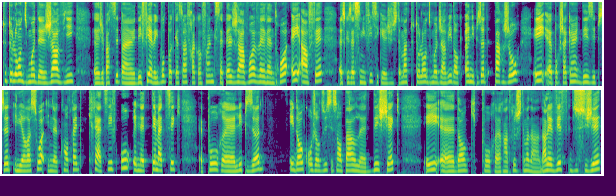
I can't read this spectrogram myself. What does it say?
tout au long du mois de janvier, euh, je participe à un défi avec d'autres podcasteurs francophones qui s'appelle J'envoie 2023. Et en fait, ce que ça signifie, c'est que justement, tout au long du mois de janvier, donc un épisode par jour. Et pour chacun des épisodes, il y aura soit une contrainte créative ou une thématique pour l'épisode. Et donc, aujourd'hui, c'est ça, on parle d'échecs. Et donc, pour rentrer justement dans, dans, le vif du sujet,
